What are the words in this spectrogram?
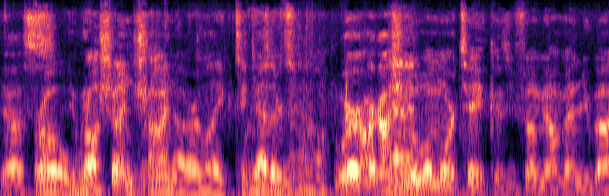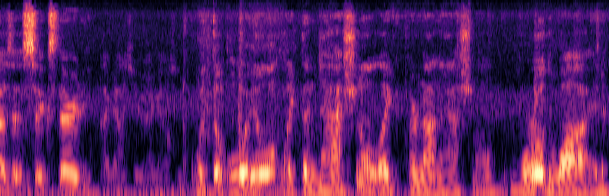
Yes, Bro, Yeah, we- Russia and China are like together now. Where I got you And- with one more take because you feel me. I'm ending you guys at six thirty. I got you. I got you. with the oil, like the national, like or not national, worldwide,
